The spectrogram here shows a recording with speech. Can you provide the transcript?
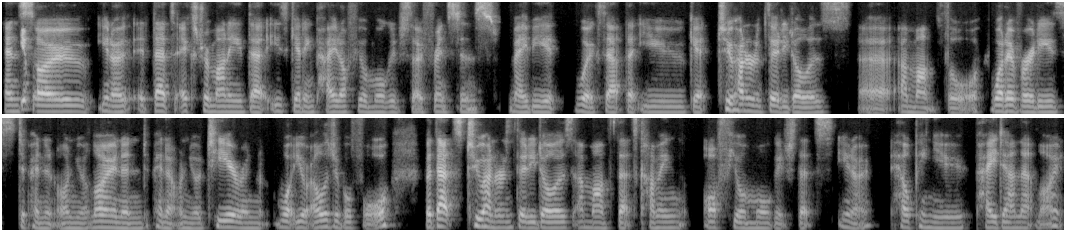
and yep. so you know it, that's extra money that is getting paid off your mortgage so for instance maybe it works out that you get $230 uh, a month or whatever it is dependent on your loan and dependent on your tier and what you're eligible for but that's $230 a month that's coming off your mortgage that's you know helping you pay down that loan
